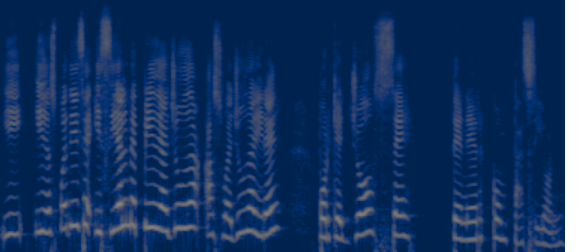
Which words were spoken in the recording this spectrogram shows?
Y, y después dice, y si Él me pide ayuda, a su ayuda iré, porque yo sé tener compasión.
